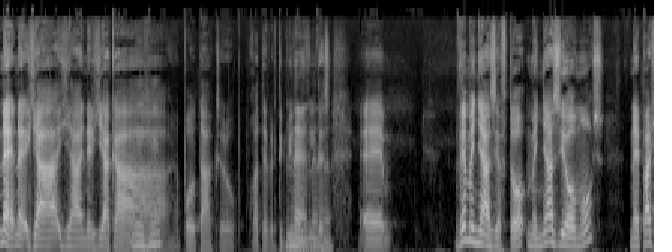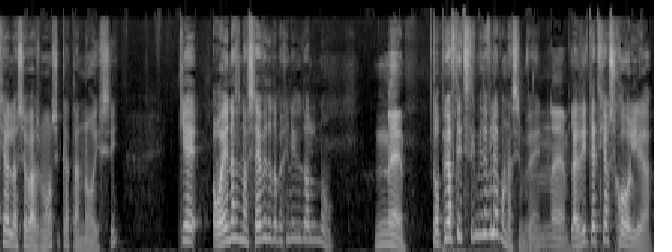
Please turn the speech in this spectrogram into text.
Ναι, ναι, για, για ενεργειακά Μμμ. ποτά, ξέρω, whatever, τι πίνουν οι Ναι, ναι, αθλητές. ναι. Ε, δεν με νοιάζει αυτό. Με νοιάζει όμως να υπάρχει άλλο σεβασμός, η κατανόηση και ο ένας να σέβεται το παιχνίδι του αλλού. Ναι. Το οποίο αυτή τη στιγμή δεν βλέπω να συμβαίνει. ναι. Δηλαδή τέτοια σχόλια,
